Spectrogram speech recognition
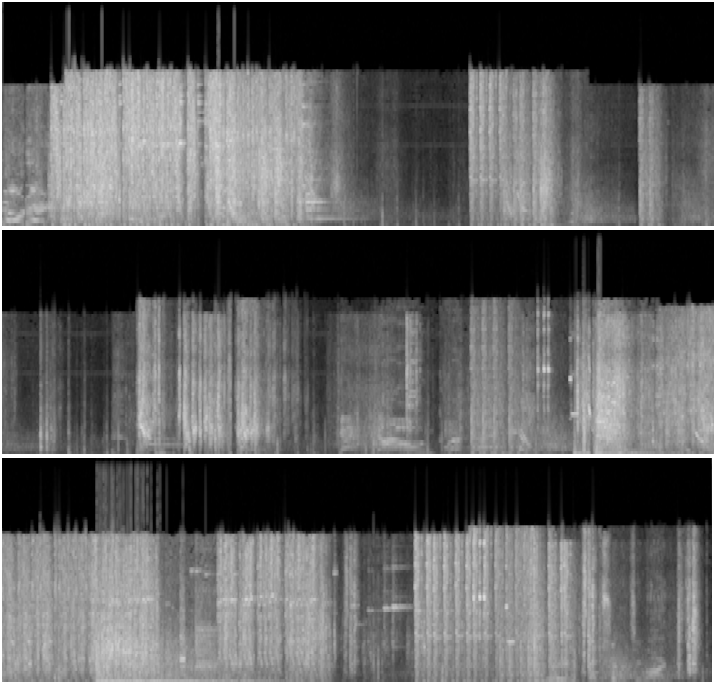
Reloading! Get down! Grenade! Proximity mine.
